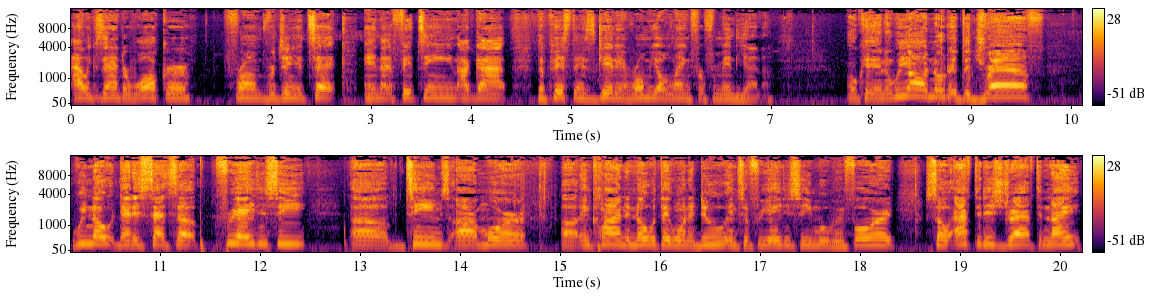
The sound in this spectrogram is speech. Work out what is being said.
Alexander Walker from Virginia Tech. And at 15, I got the Pistons getting Romeo Langford from Indiana. Okay, and we all know that the draft, we know that it sets up free agency. uh, teams are more uh, inclined to know what they want to do into free agency moving forward. So after this draft tonight,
